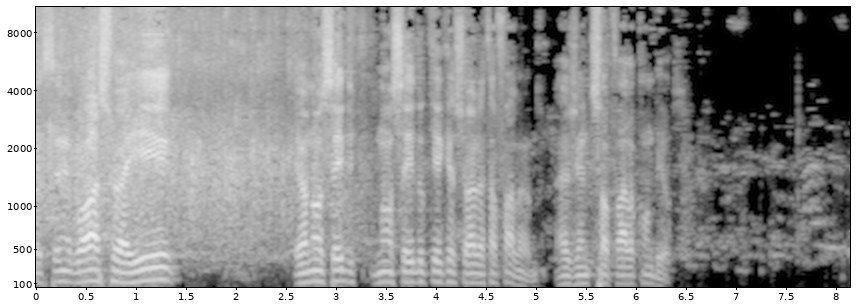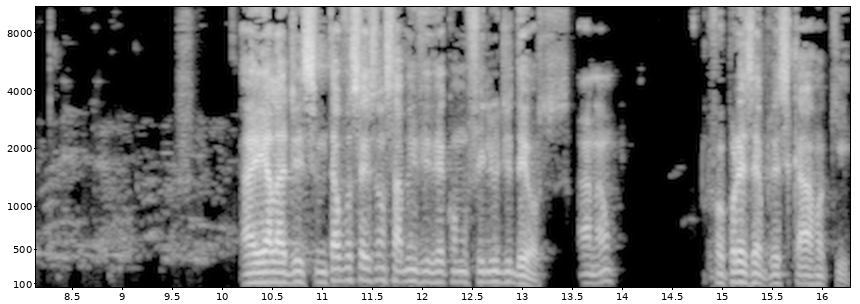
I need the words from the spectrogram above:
Esse negócio aí, eu não sei, não sei do que, que a senhora está falando. A gente só fala com Deus. Aí ela disse, então vocês não sabem viver como filho de Deus. Ah, não? Foi, por exemplo, esse carro aqui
